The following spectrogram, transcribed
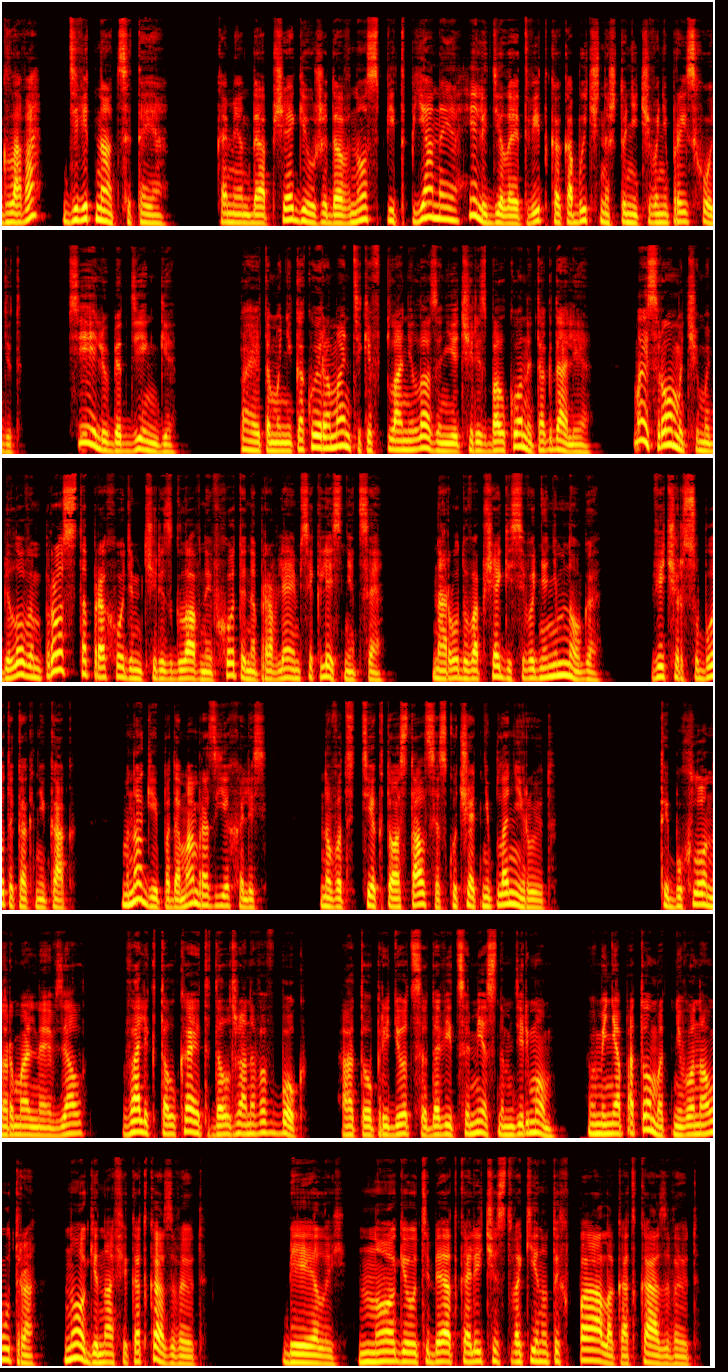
Глава 19 Коменда общаги уже давно спит пьяная или делает вид, как обычно, что ничего не происходит. Все любят деньги. Поэтому никакой романтики в плане лазанья через балкон и так далее. Мы с Ромычем и Беловым просто проходим через главный вход и направляемся к лестнице. Народу в общаге сегодня немного. Вечер субботы как-никак. Многие по домам разъехались. Но вот те, кто остался, скучать не планируют. «Ты бухло нормальное взял?» Валик толкает Должанова в бок, а то придется давиться местным дерьмом. У меня потом от него на утро ноги нафиг отказывают. Белый, ноги у тебя от количества кинутых палок отказывают.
